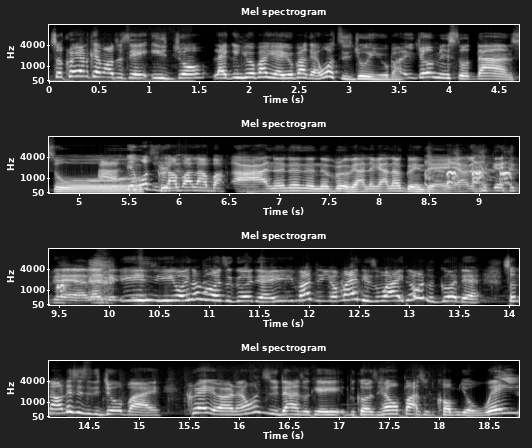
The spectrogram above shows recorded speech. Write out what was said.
So Crayon came out to say Ijo, like in Yoruba, you're a Yoruba guy. What is Ijo in Yoruba? Ijo means to dance, so. Ah, then what is lava lava? Ah, no, no, no, no, bro. We are not, we are not going there. We are not going there. We are not going He's- he doesn't want to go there. Imagine your mind is wide. You don't want to go there. So now this is the Joe by Crayon. I want you to dance, okay? Because helpers will come your way,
